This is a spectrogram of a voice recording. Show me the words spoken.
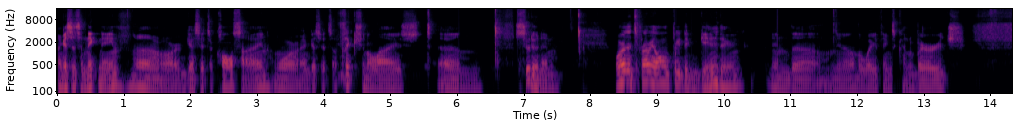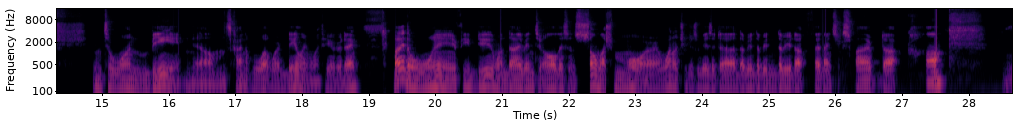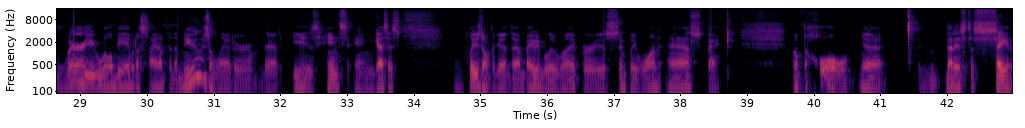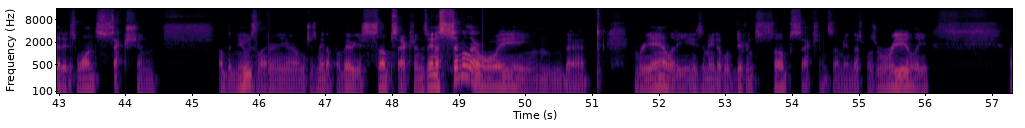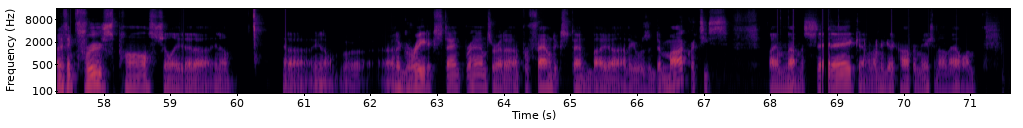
I guess it's a nickname, uh, or I guess it's a call sign, or I guess it's a fictionalized um, pseudonym, or it's probably all three together, and um, you know the way things converge into one being. Um, it's kind of what we're dealing with here today. By the way, if you do want to dive into all this and so much more, why don't you just visit uh, www.fed965.com where you will be able to sign up to the newsletter that is hints and guesses. And please don't forget that Baby Blue Viper is simply one aspect of the whole. Uh, that is to say, that it is one section of the newsletter, you know, which is made up of various subsections. In a similar way that reality is made up of different subsections. I mean, this was really I think first postulated at a you know at a you know uh, at a great extent perhaps or at a, a profound extent by uh, I think it was a Democritus if I'm not mistaken. Let me get a confirmation on that one.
